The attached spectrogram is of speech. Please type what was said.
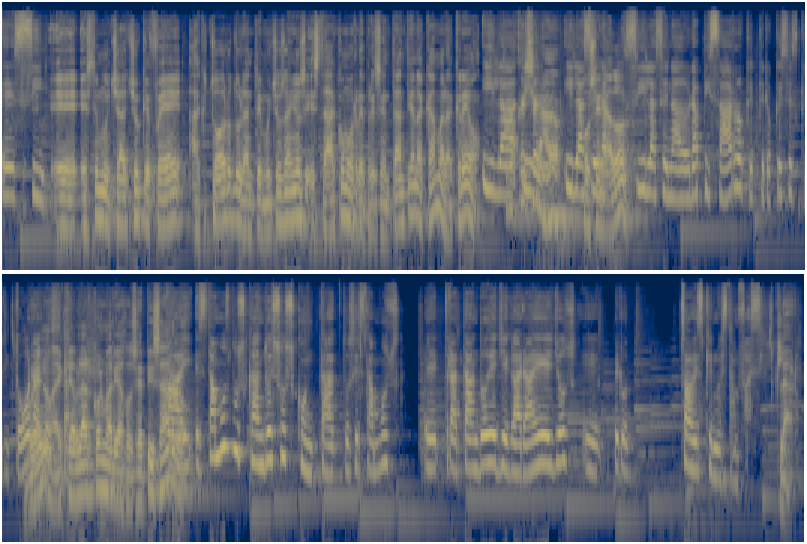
Eh, sí. Eh, este muchacho que fue actor durante muchos años está como representante a la Cámara, creo. Y la, creo senador. y la senador. Sí, la senadora Pizarro, que creo que es escritora. Bueno, hay que hablar con María José Pizarro. estamos buscando esos contactos, estamos eh, tratando de llegar a ellos, pero sabes que no es tan fácil. Claro.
